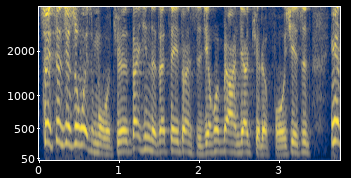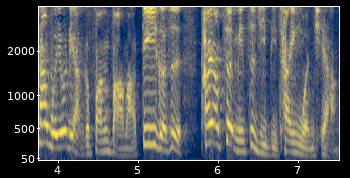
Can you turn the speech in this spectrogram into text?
所以这就是为什么我觉得戴兴德在这一段时间会被让人家觉得佛系，是因为他唯有两个方法嘛。第一个是他要证明自己比蔡英文强。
